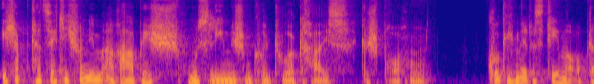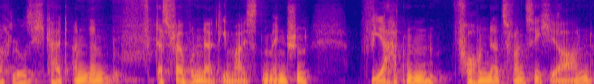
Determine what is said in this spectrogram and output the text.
ich hab tatsächlich von dem arabisch-muslimischen Kulturkreis gesprochen. Gucke ich mir das Thema Obdachlosigkeit an, dann das verwundert die meisten Menschen. Wir hatten vor 120 Jahren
